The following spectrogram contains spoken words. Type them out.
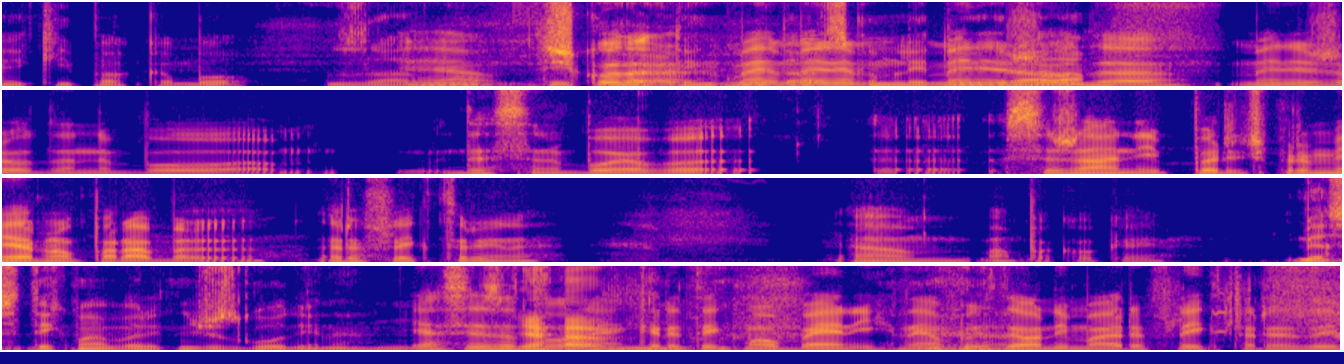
ekipa, ki bo zadnjo Ja, škoda, meni, meni, meni, je žal, da, meni je žal, da, bo, da se ne bojo v Sežani prvič primerno uporabljali reflektorji. ne. Um, ampak ok. Ja, se tekma verjetno že zgodi. Ne? Ja, se je zato, Ja. ne, ker je tekmo ob enih, ne, ampak Ja. zdaj oni imajo reflektorje. Zdaj,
